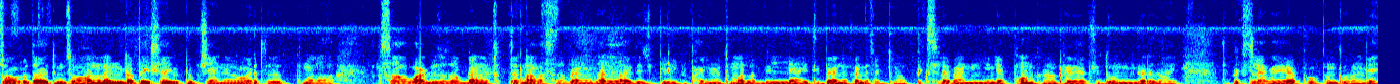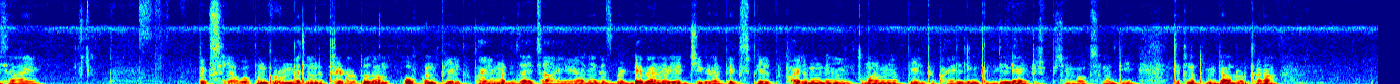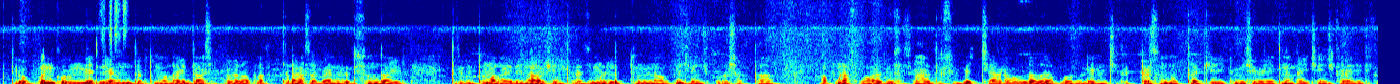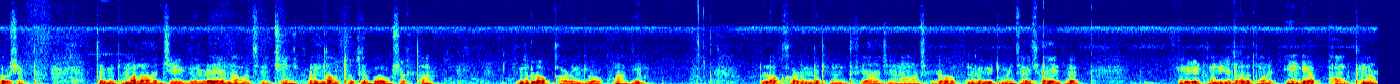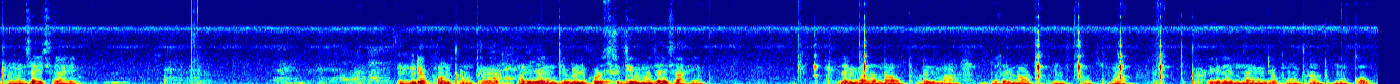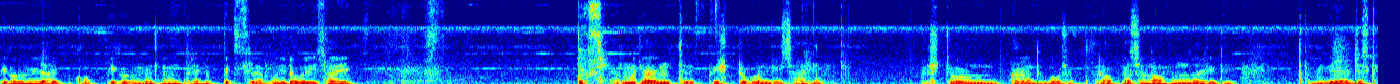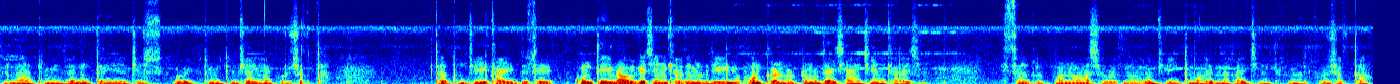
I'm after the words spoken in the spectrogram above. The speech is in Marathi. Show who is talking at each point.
Speaker 1: स्वागत आहे तुमचं ऑनलाईन डबेक्स यूट्यूब चॅनलवर तर तुम्हाला असा वाढदिवसाचा बॅनर खतरनाक असा बॅनर झालेला आहे. त्याची पी एल पी फाईल मी तुम्हाला दिलेली आहे. ती बॅनर करण्यासाठी तुम्हाला पिक्सल ॲप आणि इंडिया फोन करून या ॲपची दोन गरज आहे. तर पिक्सल ॲप हे ॲप ओपन करून घ्यायचं आहे. पिक्सल ॲप ओपन करून घेतल्यानंतर थ्री डॉटो जाऊन ओपन पी एल पी फाईलमध्ये जायचं आहे. आणि इथं birthday banner H G graphics P L P file म्हणून येईल. तुम्हाला मी P L P file link दिलेली आहे डिस्क्रिप्शन बॉक्समध्ये तिथनं तुम्ही डाउनलोड करा. ते ओपन करून घेतल्यानंतर तुम्हाला एकदा अशा प्रकारे आपला खतरनाक असा बॅनर दिसून जाईल. तर मी तुम्हाला इथे नाव चेंज करायचं म्हटलं तर तुम्ही नाव पण चेंज करू शकता. आपणास वाढदिवसाच्या हार्दिक शुभेच्छा राहुल दादा बोरले यांची कट्टर समजता की तुम्ही सगळे इथनं काही चेंज करायचे ते करू शकता. तर मी तुम्हाला अजय गरडे या नावाचं चेंज करून धावतो तर बघू शकता. लॉक काढून घेऊ आपण आधी. लॉक काढून घेतल्यानंतर या अजय नावाचं जेव्हा आपण एडिटमध्ये जायचं आहे तर एडिटमध्ये गेलं तर तुम्हाला इंडिया फॉन्ट कन्वर्टरमध्ये जायचं आहे. इंडिया फोन काउंटर ॲपमध्ये गेल्यानंतर विनकोड श्रीदेवीमध्ये जायचं आहे. इथे मी आता नाव थोडे मा दुसरे नाव टाकून तुम्हाला. गाडी नवीन इंडिया फोन काउंटर कॉपी करून घ्यायचं आहे कॉपी करून घेतल्यानंतर इथं पिक्सल ॲपमध्ये डबल यायचं आहे. पिक्सल ॲपमध्ये आल्यानंतर पेस्ट करून द्यायचं आहे. पेस्ट करून आल्यानंतर बघू शकता तर आपल्याचं नाव होऊन जाईल इथे. तर मी ते ॲडजस्ट केलं ना तुम्ही ते नंतर ॲडजस्ट तुम्ही तुमच्या ह्याने करू शकता. तर तुमचे काही दुसरे कोणतेही नाव चेंज करायचं म्हटलं ते इंडिया फोन जायचे आणि चेंज करायचे. संकल्पना अशा वेळेस नाव तुमचे तुम्हाला यांना काही चेंज करायला करू शकता.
